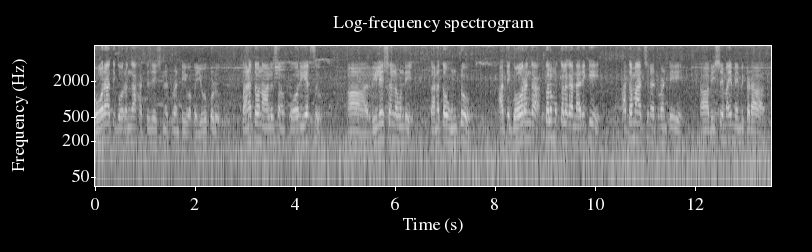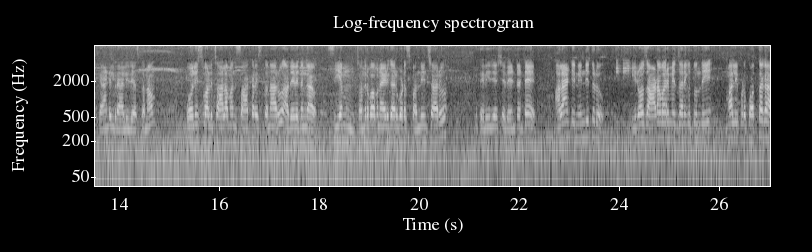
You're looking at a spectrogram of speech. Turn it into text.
ఘోరాతి ఘోరంగా హత్య చేసినటువంటి ఒక యువకుడు. తనతో నాలుగు ఫోర్ ఇయర్స్ రిలేషన్లో ఉండి తనతో ఉంటూ అతి ఘోరంగా ముక్కలు ముక్కలుగా నరికి హతమార్చినటువంటి విషయమై మేము ఇక్కడ క్యాండిల్ ర్యాలీ చేస్తున్నాం. పోలీస్ వాళ్ళు చాలామంది సహకరిస్తున్నారు. అదేవిధంగా సీఎం చంద్రబాబు నాయుడు గారు కూడా స్పందించారు. తెలియజేసేది ఏంటంటే అలాంటి నిందితుడు ఈరోజు ఆడవారి మీద జరుగుతుంది. మళ్ళీ ఇప్పుడు కొత్తగా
